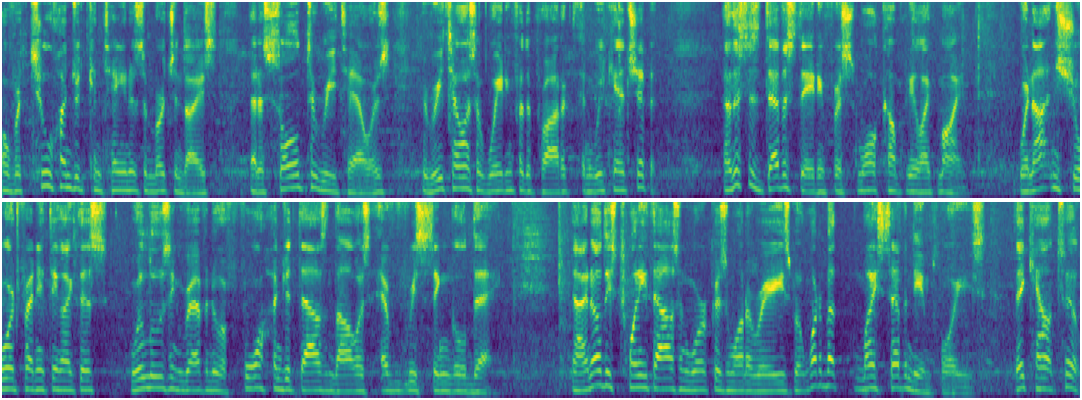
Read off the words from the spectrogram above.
Over 200 containers of merchandise that are sold to retailers. The retailers are waiting for the product and we can't ship it. Now, this is devastating for a small company like mine. We're not insured for anything like this. We're losing revenue of $400,000 every single day. Now, I know these 20,000 workers want to raise, but what about my 70 employees? They count too.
